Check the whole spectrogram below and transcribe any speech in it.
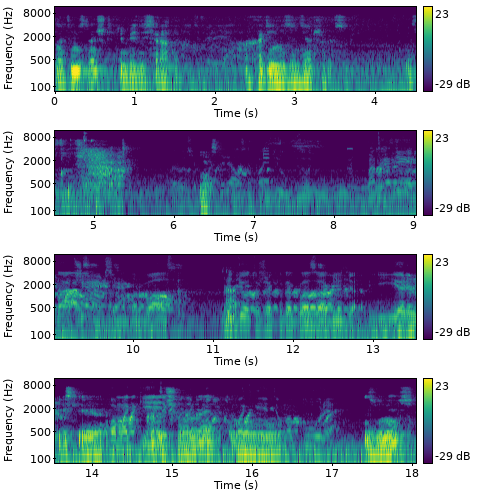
но это не значит, что тебе здесь рады. Проходи, не задерживайся. До встречи. Ясно. Подходи, там оборвался. Придет уже, куда глаза глядят. И орет. Если Помогите кто-нибудь, помогите в натуре. сталкеров.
